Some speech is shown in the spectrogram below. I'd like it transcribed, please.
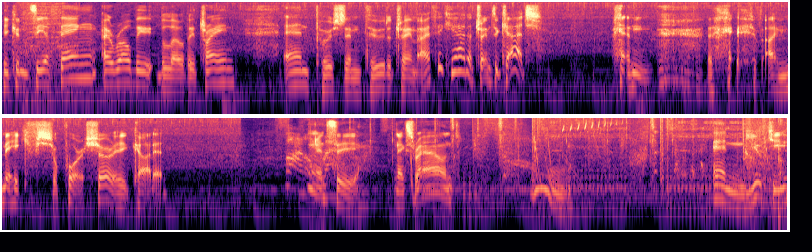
He couldn't see a thing. I rolled be below the train and pushed him to the train. I think he had a train to catch. And if I make sure, for sure he caught it. Final Let's round. see. Next round. Ooh. And Yuki.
